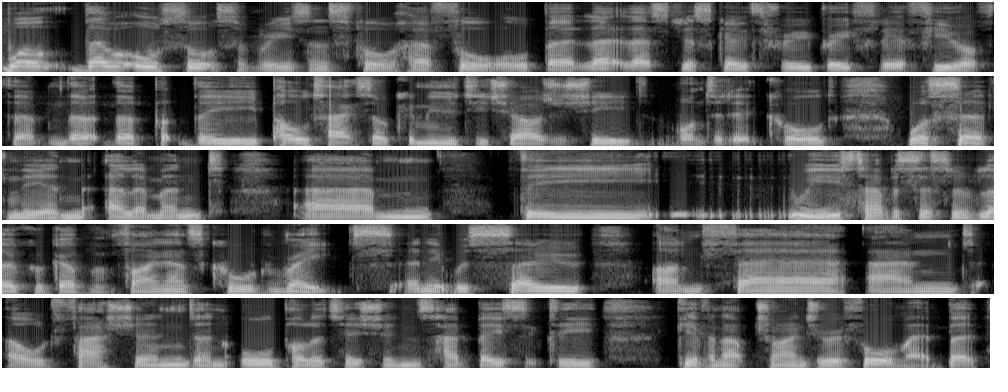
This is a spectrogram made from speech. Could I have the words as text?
Well, there were all sorts of reasons for her fall, but let, us just go through briefly a few of them. The, the the poll tax or community charge, as she wanted it called, was certainly an element. Um, the we used to have a system of local government finance called rates, and it was so unfair and old fashioned, and all politicians had basically given up trying to reform it. But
